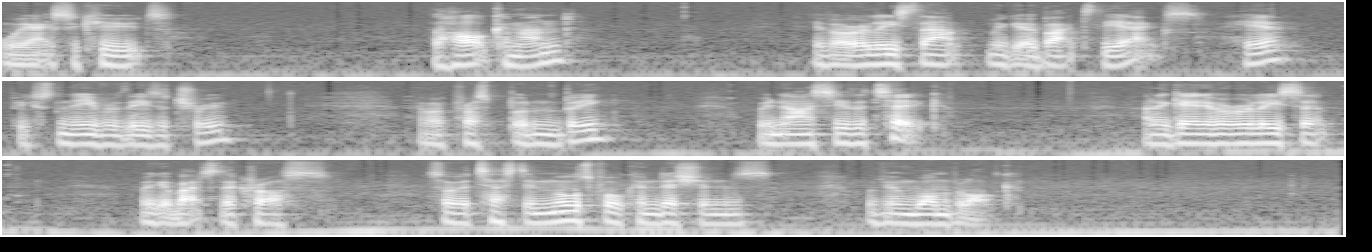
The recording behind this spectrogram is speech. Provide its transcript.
we execute the halt command. If I release that, we go back to the X here, because neither of these are true. If I press button B, we now see the tick. And again, if I release it, we go back to the cross. So we're testing multiple conditions within one block.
